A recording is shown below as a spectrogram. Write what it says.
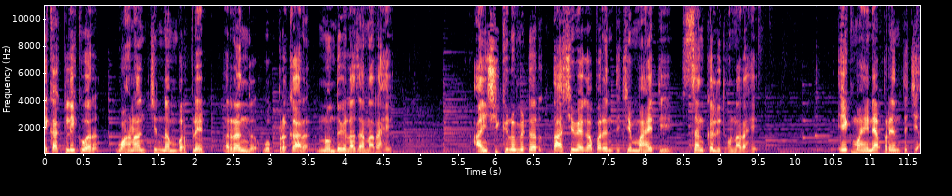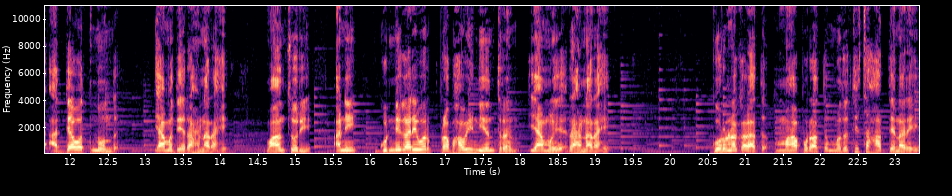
एका क्लिकवर वाहनांची नंबर प्लेट रंग व प्रकार नोंदविला जाणार आहे. ऐंशी किलोमीटर ताशी वेगापर्यंतची माहिती संकलित होणार आहे. एक महिन्यापर्यंतची अद्ययावत नोंद यामध्ये राहणार आहे. वाहन चोरी आणि गुन्हेगारीवर प्रभावी नियंत्रण यामुळे राहणार आहे. कोरोना काळात महापुरात मदतीचा हात देणारे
